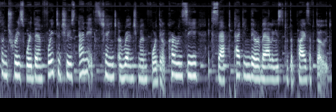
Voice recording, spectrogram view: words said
Countries were then free to choose any exchange arrangement for their currency except pegging their values to the price of gold.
